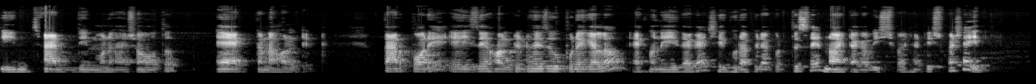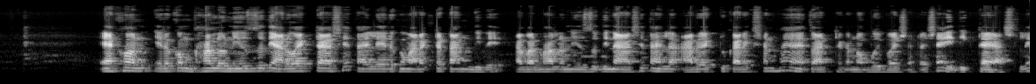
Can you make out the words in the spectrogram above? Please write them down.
তিন, চার দিন মনে হয় সম্ভবত। একটানা হলটেড তারপরে এই যে হলটেড হয়ে যে উপরে গেল, এখন এই জায়গায় সে ঘোরাফেরা করতেছে নয় টাকা, বিশ পয়সা, ত্রিশ পয়সা এদিকে এখন এরকম ভালো নিউজ যদি আরও একটা আসে, তাহলে এরকম আরেকটা টান দিবে। আবার ভালো নিউজ যদি না আসে, তাহলে আরও একটু কারেকশন হয়, হয়তো আট টাকা, নব্বই পয়সা টয়সা এই দিকটায় আসলে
